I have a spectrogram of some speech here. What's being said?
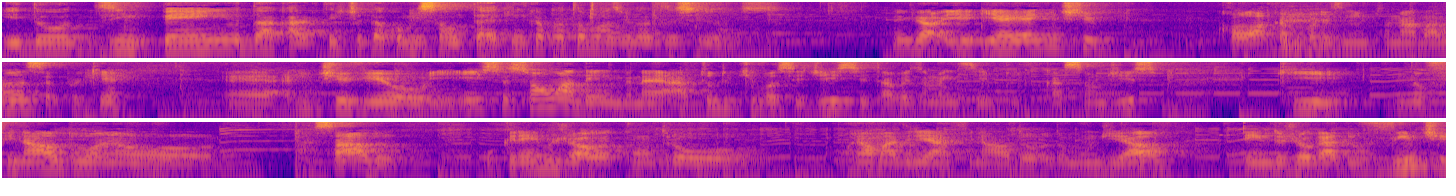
e do desempenho da característica da comissão técnica para tomar as melhores decisões. Legal, e, e, aí a gente coloca, por exemplo, na balança, porque é, a gente viu, e isso é só um adendo, né, a tudo que você disse, talvez uma exemplificação disso, que no final do ano passado, o Grêmio joga contra o Real Madrid na final do, do Mundial tendo jogado 20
